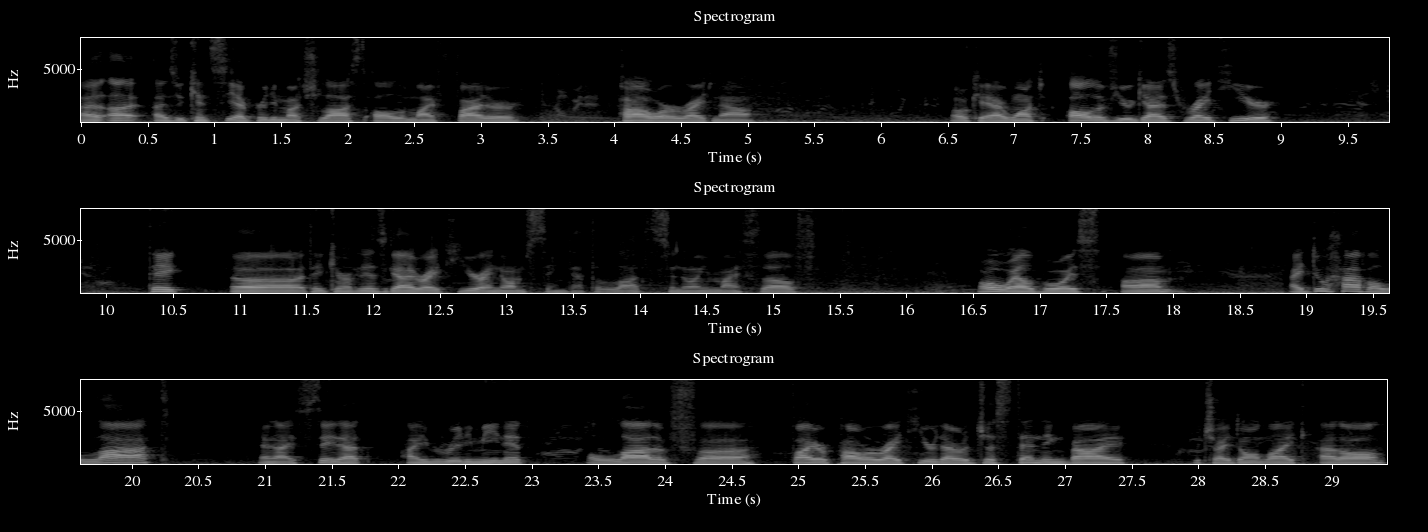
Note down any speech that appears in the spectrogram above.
I, I, as you can see, I pretty much lost all of my fighter power right now. Okay, I want all of you guys right here. Take uh, take care of this guy right here. I know I'm saying that a lot. It's annoying myself. Oh well, boys. Um, I do have a lot, and I say that I really mean it. A lot of uh, firepower right here that are just standing by, which I don't like at all.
